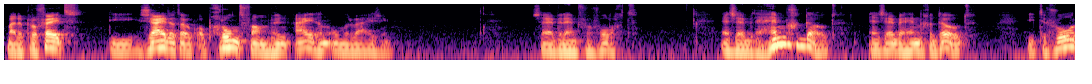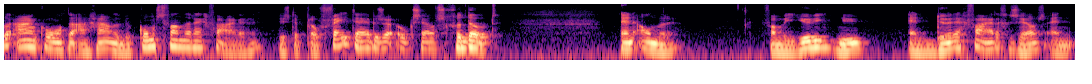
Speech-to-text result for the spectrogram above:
Maar de profeet, die zei dat ook op grond van hun eigen onderwijzing. Zij hebben hem vervolgd. En ze hebben hem gedood. En ze hebben hen gedood die tevoren aankondigden aangaande de komst van de rechtvaardigen. Dus de profeten hebben ze ook zelfs gedood. En anderen. Van wie jullie nu en de rechtvaardigen zelfs. En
